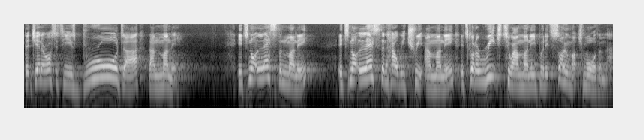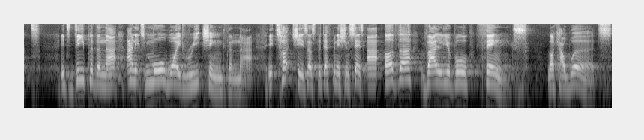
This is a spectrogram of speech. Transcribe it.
that generosity is broader than money. It's not less than money. It's not less than how we treat our money. It's got to reach to our money, but it's so much more than that. It's deeper than that, and it's more wide reaching than that. It touches, as the definition says, our other valuable things, like our words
